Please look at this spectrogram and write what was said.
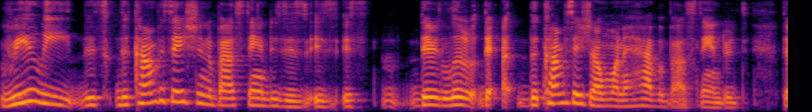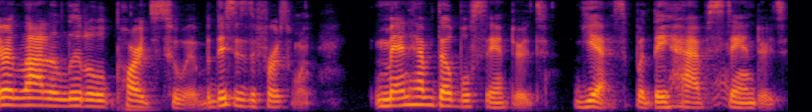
really this the conversation about standards is is, is there's little the conversation i want to have about standards there are a lot of little parts to it but this is the first one men have double standards. Yes but they have standards.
